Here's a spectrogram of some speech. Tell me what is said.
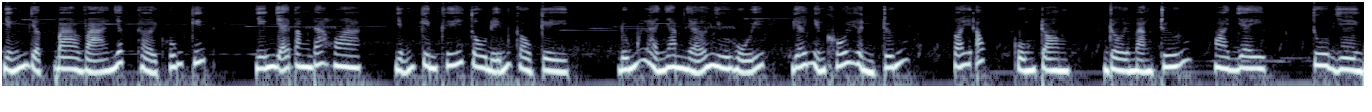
những vật ba vạ nhất thời khốn kiếp, những dải băng đá hoa, những kim khí tô điểm cầu kỳ, đúng là nham nhở như hủi với những khối hình trứng, xoáy ốc, cuộn tròn, rồi mạng trướng, hoa dây, tua viền,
